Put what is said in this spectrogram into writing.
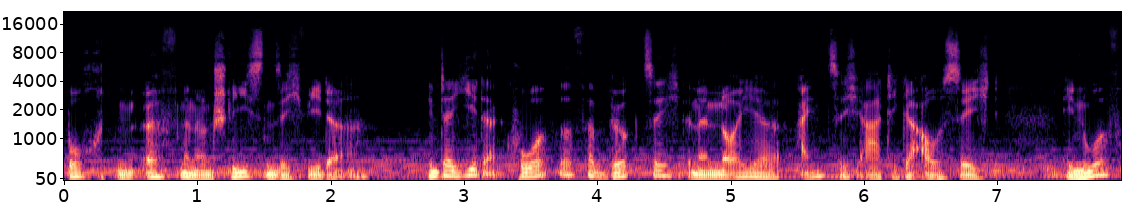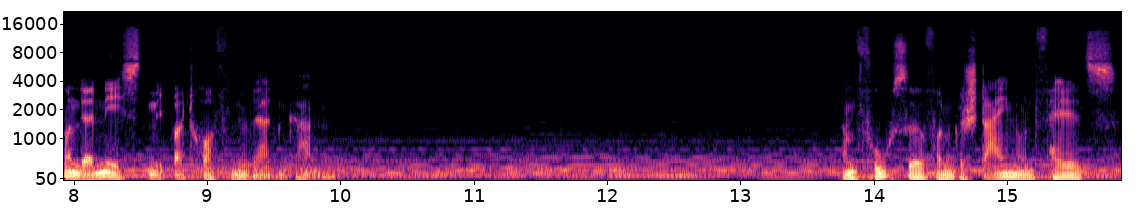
Buchten öffnen und schließen sich wieder. Hinter jeder Kurve verbirgt sich eine neue, einzigartige Aussicht, die nur von der nächsten übertroffen werden kann. Am Fuße von Gestein und Fels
